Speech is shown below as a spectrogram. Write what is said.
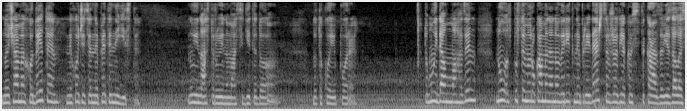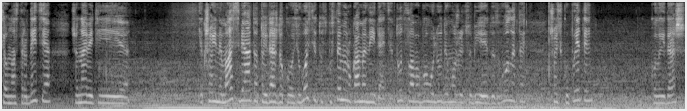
Ночами ходити, не хочеться не пити, не їсти. Ну і настрою нема сидіти до, до такої пори. Тому йдемо в магазин. Ну, з пустими руками на Новий рік не прийдеш. Це вже якось така зав'язалася у нас традиція, що навіть і якщо і нема свята, то йдеш до когось у гості, то з пустими руками не йдеться. Тут, слава Богу, люди можуть собі дозволити щось купити, коли йдеш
